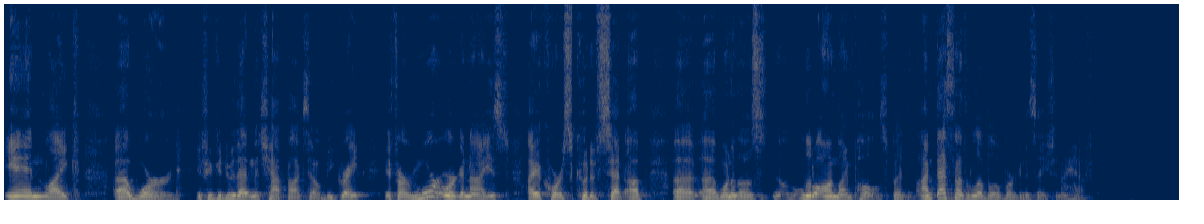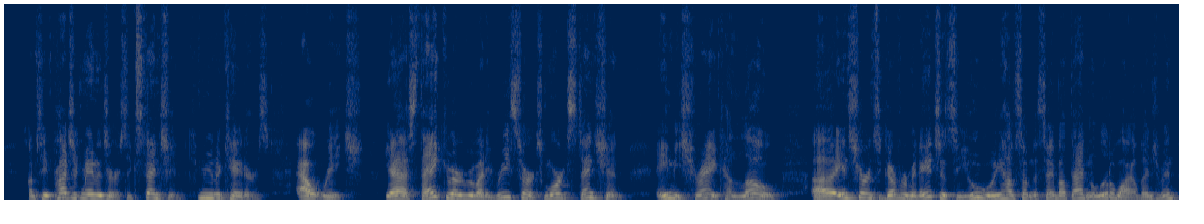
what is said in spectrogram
in like a word. If you could do that in the chat box, that would be great. If I were more organized, I of course could have set up uh, uh, one of those little online polls, but I'm, that's not the level of organization I have. So I'm seeing project managers, extension, communicators, outreach. Yes, thank you everybody. Research, more extension. Amy Schrank, hello. Uh, insurance government agency. Ooh, we have something to say about that in a little while, Benjamin.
